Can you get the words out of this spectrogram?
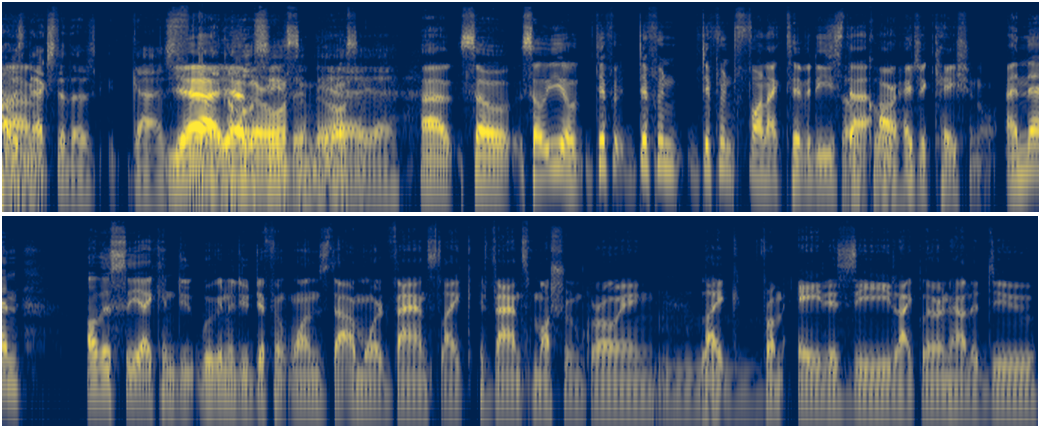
I was Um, next to those guys. Yeah, the yeah, they're season. awesome. They're yeah, awesome. Yeah. Uh, so so you know different different different fun activities So that are educational, and then obviously I can do. We're gonna do different ones that are more advanced, like advanced mushroom growing, like Mm. from A to Z, like learn how to do.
